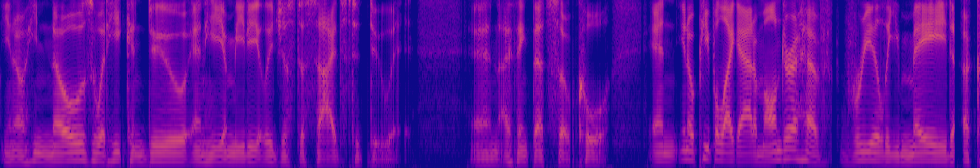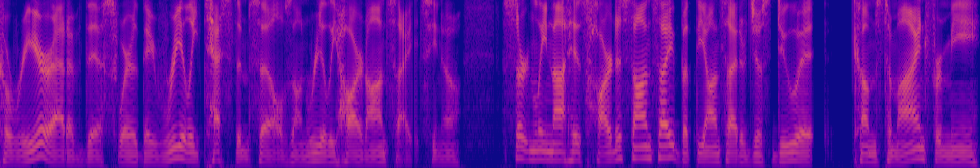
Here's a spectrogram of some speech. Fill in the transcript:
you know, he knows what he can do and he immediately just decides to do it. And I think that's so cool. And, you know, people like Adam Ondra have really made a career out of this where they really test themselves on really hard onsites, you know. Certainly not his hardest onsite, but the onsite of Just Do It comes to mind for me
